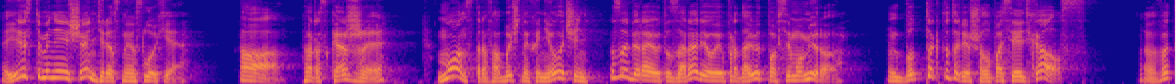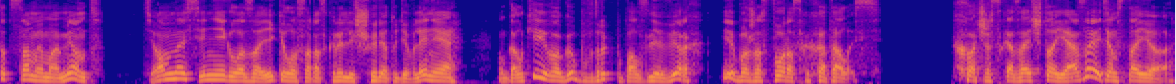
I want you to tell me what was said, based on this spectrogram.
«Есть у меня ещё интересные слухи». «О, расскажи». «Монстров, обычных и не очень, забирают из Арарио и продают по всему миру. Будто кто-то решил посеять хаос». В этот самый момент тёмно-синие глаза Икилоса раскрылись шире от удивления, Уголки его губ вдруг поползли вверх, и божество расхохоталось. «Хочешь сказать, что я за этим стою?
